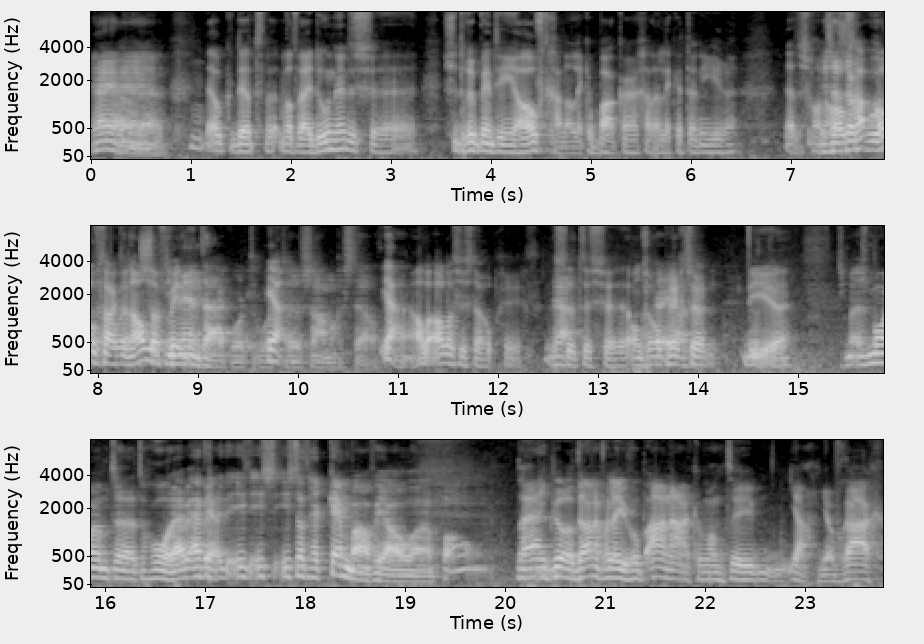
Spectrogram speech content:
Ja, ja, ja. ja. Eh, ook dat wat wij doen, hè, dus eh, als je druk bent in je hoofd, ga dan lekker bakken, ga dan lekker tuinieren. Dat is gewoon Dus hoofd, hart en verbinden. eigenlijk wordt, wordt Ja. samengesteld. Ja, alle, alles is daarop gericht. Dus dat is onze oprichter, die... Het is, mooi om te, te horen. Heb, heb- Ja. is, is, is dat herkenbaar voor jou, eh, Paul? Nou ja, ik wil er daar nog wel even op aanhaken, want eh, ja, jouw vraag,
